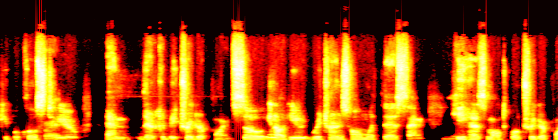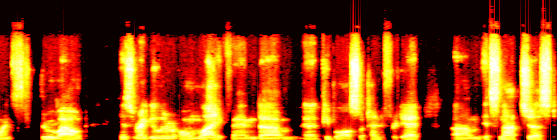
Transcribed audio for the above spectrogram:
People close right. to you and there could be trigger points. So, you know, he returns home with this and mm-hmm. he has multiple trigger points throughout his regular home life. And um, uh, people also tend to forget um, it's not just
